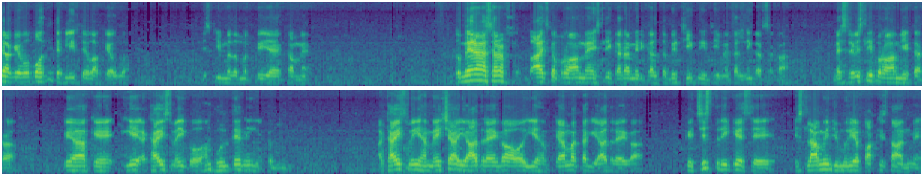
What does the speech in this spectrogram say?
जाके वो बहुत ही तकलीफ़ से वाक़ हुआ। जिसकी मजम्मत की है, कम है। तो मेरा सिर्फ़ आज का प्रोग्राम मैं इसलिए कर रहा, मेरी कल तबीयत ठीक नहीं थी, मैं कल नहीं कर सका। मैं सिर्फ़ इसलिए प्रोग्राम ये कर रहा क्या कि ये 28 मई को हम भूलते नहीं हैं कभी भी। 28 मई हमेशा याद रहेगा और ये हम क्यामत तक याद रहेगा कि जिस तरीके से इस्लामी जमहूरिया पाकिस्तान में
